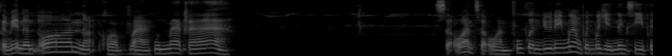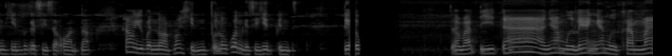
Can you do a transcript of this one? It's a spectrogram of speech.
ตะเวนอ่อนเนาะขอบฟ้าอบคุณมากค่ะ สะอ้อนสะอ่อน ผู้เพิ่นอยู่ในเมืองเพิ่นบ่เห็นจังซี่เพิ่นเห็นเพิ่นก็สิสะอ่อนเนาะเฮาอยู่บ้านนอกเนาะเห็นเพิ่นลางคนก็สิเฮ็ดเป็นเดี๋ยวสวัสดีจ้ายามือแลงยามือคำมา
